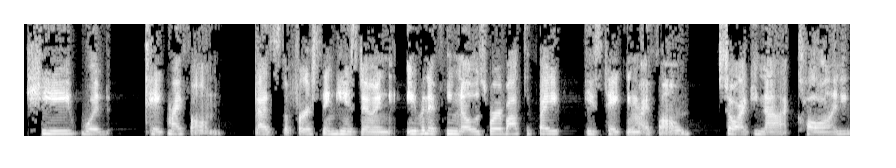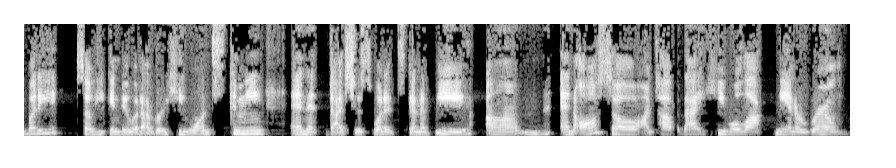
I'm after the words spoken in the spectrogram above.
he would take my phone. That's the first thing he's doing. Even if he knows we're about to fight, he's taking my phone. So I cannot call anybody. So he can do whatever he wants to me. And it, that's just what it's going to be. Um, and also on top of that, he will lock me in a room.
